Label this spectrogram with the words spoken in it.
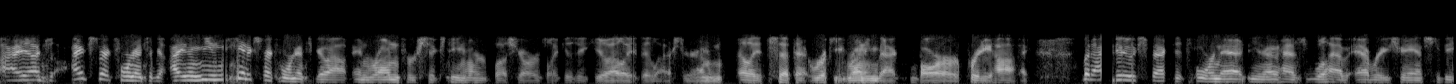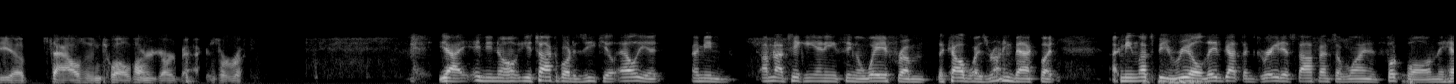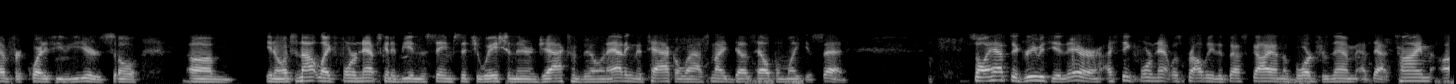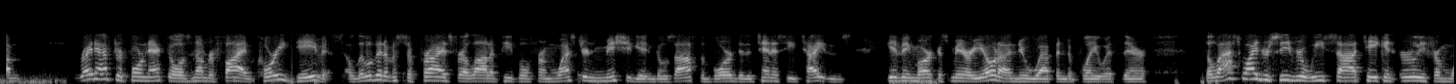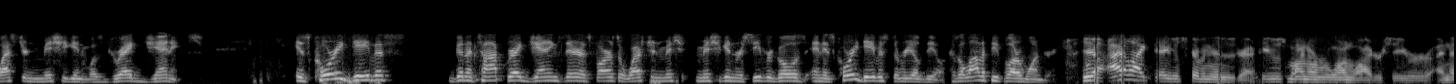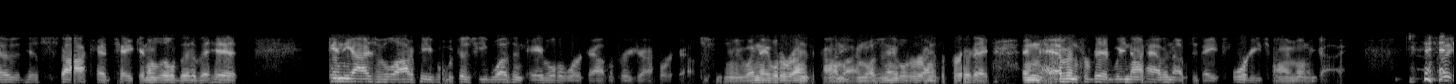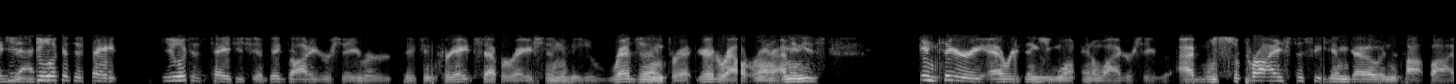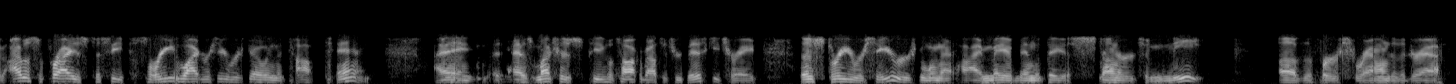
I, I I expect Fournette to be. I mean, we can't expect Fournette to go out and run for 1,600 plus yards like Ezekiel Elliott did last year. I mean, Elliott set that rookie running back bar pretty high, but I do expect that Fournette, you know, has will have every chance to be a thousand, twelve hundred yard back as a rookie. Yeah, and you know, you talk about Ezekiel Elliott. I mean, I'm not taking anything away from the Cowboys running back, but I mean, let's be real. They've got the greatest offensive line in football, and they have for quite a few years. So, um, you know, it's not like Fournette's going to be in the same situation there in Jacksonville. And adding the tackle last night does help him, like you said. So I have to agree with you there. I think Fournette was probably the best guy on the board for them at that time. Um, right after Fournette goes number five, Corey Davis, a little bit of a surprise for a lot of people from Western Michigan, goes off the board to the Tennessee Titans, giving Marcus Mariota a new weapon to play with there. The last wide receiver we saw taken early from Western Michigan was Greg Jennings. Is Corey Davis going to top Greg Jennings there as far as the Western Mich- Michigan receiver goes? And is Corey Davis the real deal? Because a lot of people are wondering. Yeah, I like Davis coming into the draft. He was my number one wide receiver. I know that his stock had taken a little bit of a hit in the eyes of a lot of people because he wasn't able to work out in the pre-draft workouts. You know, he wasn't able to run at the combine, wasn't able to run at the pro day, and heaven forbid we not have an up-to-date 40 time on a guy. But exactly. you, you look at the tape. You look at the tape. You see a big-bodied receiver who can create separation, who's a red zone threat, good route runner. I mean, he's in theory everything you want in a wide receiver. I was surprised to see him go in the top five. I was surprised to see three wide receivers go in the top ten. I think as much as people talk about the Trubisky trade, those three receivers going that high may have been the biggest stunner to me of the first round of the draft.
